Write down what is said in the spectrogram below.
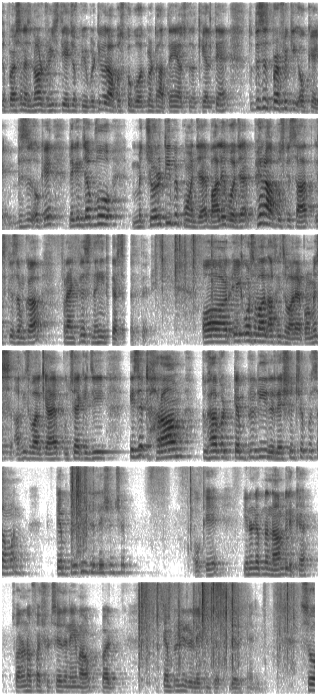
the person is not reach the age of puberty اور آپ اس کو گود میں اٹھاتے ہیں اس کے ساتھ کھیلتے ہیں تو this is perfectly okay this is okay لیکن جب وہ میچورٹی پہ پہنچ جائے بالغ ہو جائے پھر آپ اس کے ساتھ اس قسم کا فرینکنیس نہیں کر سکتے اور ایک اور سوال، آخری سوال ہے پرومس آخری سوال کیا ہے؟ پوچھا ہے کہ جی is it haram to have a temporary relationship with someone temporary relationship okay انہوں نے اپنا نام بھی لکھا ہے. سو I know should say the name out but temporary relationship یہ لکھیں جی. So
